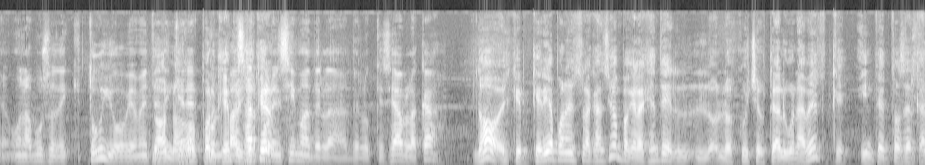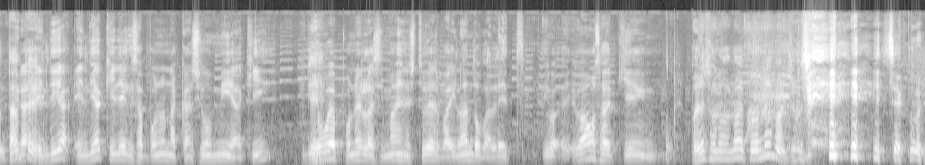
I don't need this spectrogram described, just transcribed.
Eh, un abuso de tuyo, obviamente, No, de no, querer ¿por? Pues yo pasar quiero- por encima de, la, de lo que se habla acá. No, es que quería poner la canción para que la gente lo, lo escuche usted alguna vez, que intentó ser cantante. Mira, el, día, el día que llegues a poner una canción mía aquí, ¿Qué? yo voy a poner las imágenes tuyas bailando ballet. Y, va- y vamos a ver quién. Por eso no, no hay problema. Yo- Seguro.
